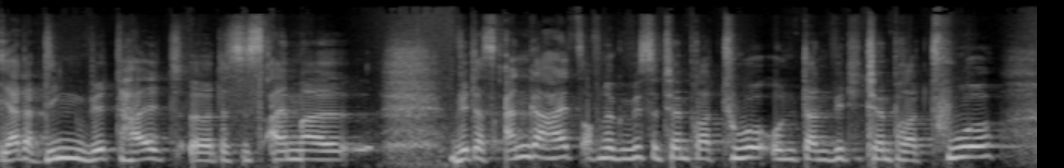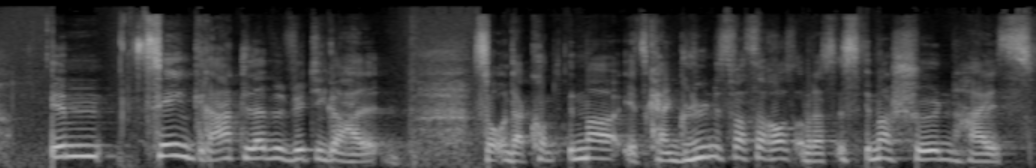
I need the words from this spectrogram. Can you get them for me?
ja, das Ding wird halt, äh, das ist einmal, wird das angeheizt auf eine gewisse Temperatur und dann wird die Temperatur im 10 Grad Level wird die gehalten. So, und da kommt immer, jetzt kein glühendes Wasser raus, aber das ist immer schön heiß.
